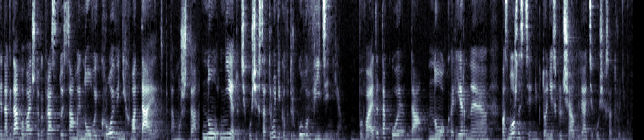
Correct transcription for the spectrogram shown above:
иногда бывает, что как раз той самой новой крови не хватает, потому что, ну, нет у текущих сотрудников другого видения. Бывает и такое, да, но карьерные возможности никто не исключал для текущих сотрудников.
